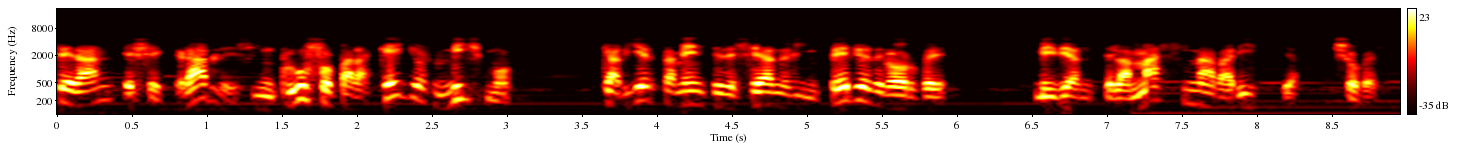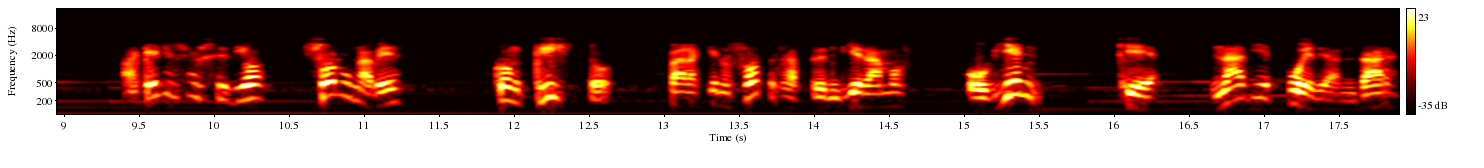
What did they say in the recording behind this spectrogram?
serán execrables incluso para aquellos mismos que abiertamente desean el imperio del orbe mediante la máxima avaricia y soberbia. Aquello sucedió solo una vez con Cristo para que nosotros aprendiéramos o bien que nadie puede andar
